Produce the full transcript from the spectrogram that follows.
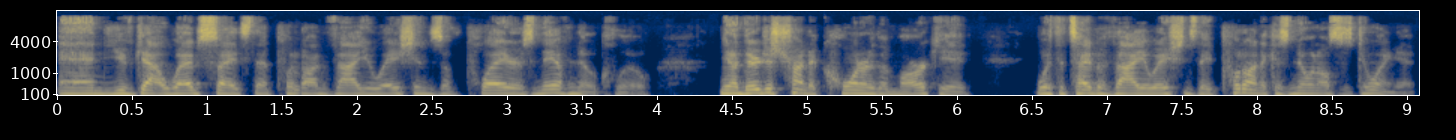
and you've got websites that put on valuations of players and they have no clue, you know they're just trying to corner the market with the type of valuations they put on it because no one else is doing it.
